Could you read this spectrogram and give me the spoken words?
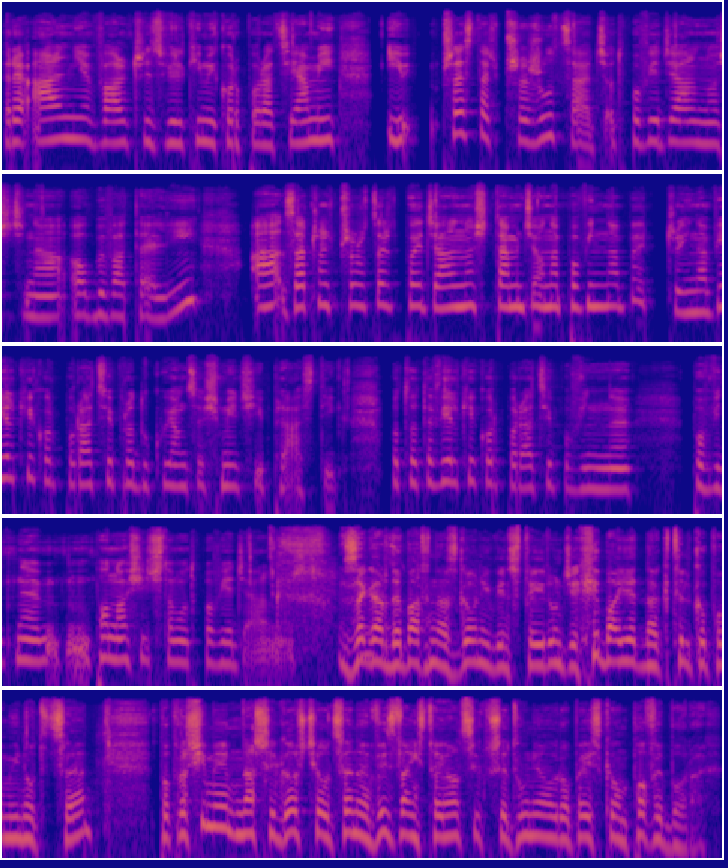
realnie walczyć z wielkimi korporacjami i przestać przerzucać odpowiedzialność na obywateli, a zacząć przerzucać odpowiedzialność tam, gdzie ona powinna być, czyli na wielkie korporacje produkujące śmieci i plastik, bo to te wielkie korporacje powinny, powinny ponosić tą odpowiedzialność. Zegar debaty nas goni, więc w tej rundzie chyba jednak tylko po minutce. Poprosimy naszych gości o ocenę wyzwań stojących przed Unią Europejską po wyborach.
